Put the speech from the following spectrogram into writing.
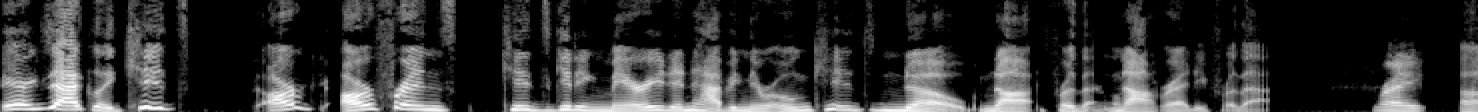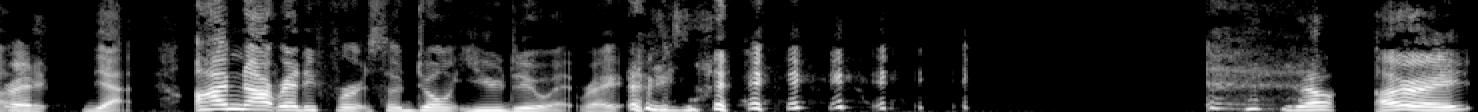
Exactly. Kids, our our friends, kids getting married and having their own kids. No, not for that. Not ready for that. Right, Um, right. Yeah, I'm not ready for it. So don't you do it. Right. Yep. All right.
